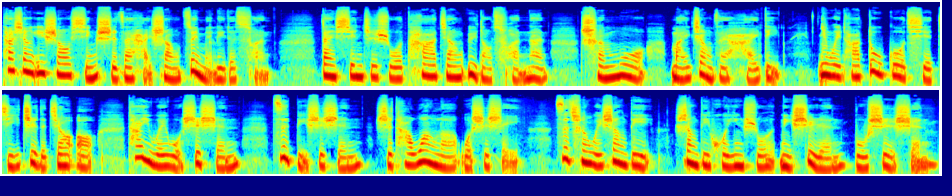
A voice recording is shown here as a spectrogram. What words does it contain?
它像一艘行驶在海上最美丽的船，但先知说他将遇到船难，沉没埋葬在海底，因为他度过且极致的骄傲。他以为我是神，自比是神，使他忘了我是谁，自称为上帝。上帝回应说：“你是人，不是神。”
